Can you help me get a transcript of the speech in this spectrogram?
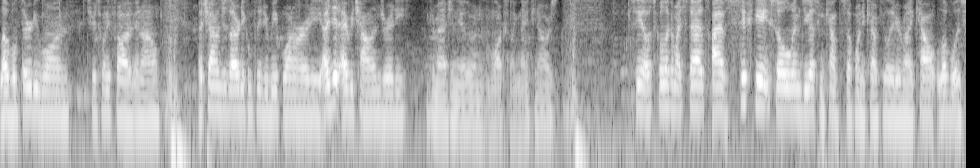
level 31, tier 25, you know. My challenges I already completed week one already. I did every challenge already. You can imagine the other one unlocks in like 19 hours. So yeah, let's go look at my stats. I have 68 solo wins. You guys can count this up on your calculator. My account level is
